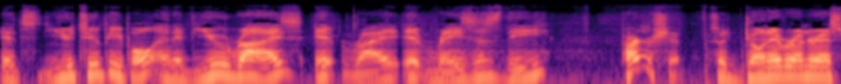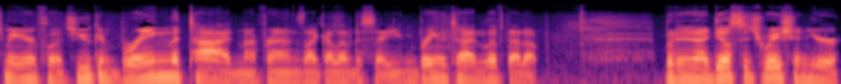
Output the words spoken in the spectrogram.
it's you two people and if you rise it rise it raises the partnership so don't ever underestimate your influence you can bring the tide my friends like i love to say you can bring the tide and lift that up but in an ideal situation you're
